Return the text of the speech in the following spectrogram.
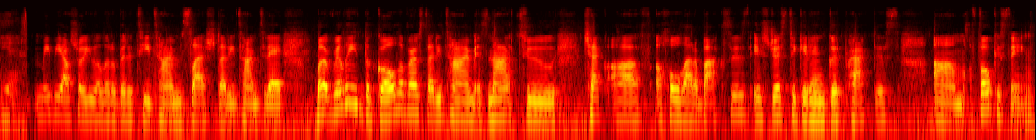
Yes. Maybe I'll show you a little bit of tea time slash study time today. But really the goal of our study time is not to check off a whole lot of boxes. It's just to get in good practice um, focusing,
